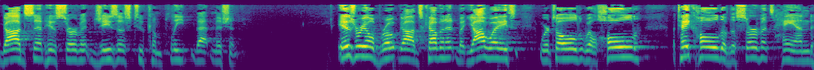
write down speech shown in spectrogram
God sent his servant Jesus to complete that mission. Israel broke God's covenant, but Yahweh, we're told, will hold, take hold of the servant's hand,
